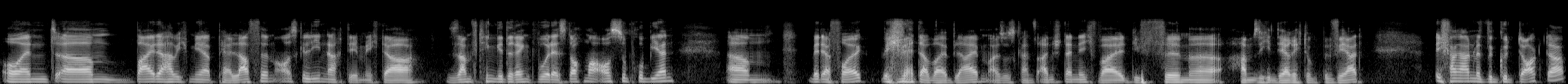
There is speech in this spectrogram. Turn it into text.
Und ähm, beide habe ich mir per Love-Film ausgeliehen, nachdem ich da sanft hingedrängt wurde, es doch mal auszuprobieren. Ähm, mit Erfolg. Ich werde dabei bleiben, also ist ganz anständig, weil die Filme haben sich in der Richtung bewährt. Ich fange an mit The Good Doctor,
